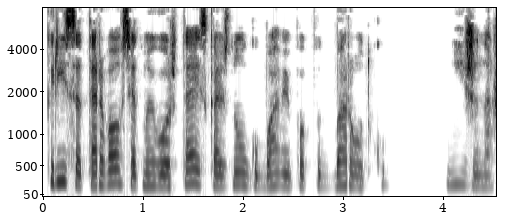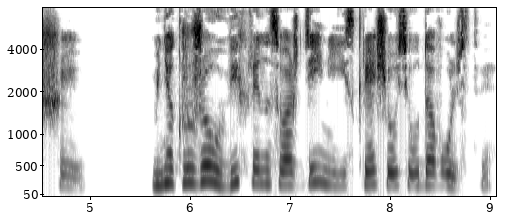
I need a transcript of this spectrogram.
Крис оторвался от моего рта и скользнул губами по подбородку, ниже на шею. Меня кружил в наслаждения и искрящегося удовольствия.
